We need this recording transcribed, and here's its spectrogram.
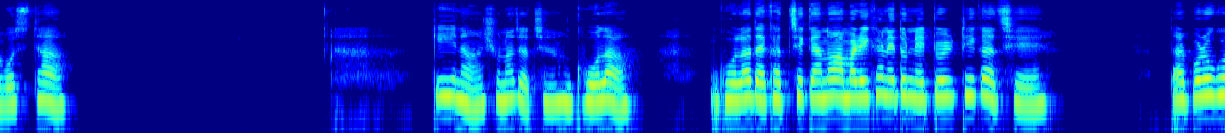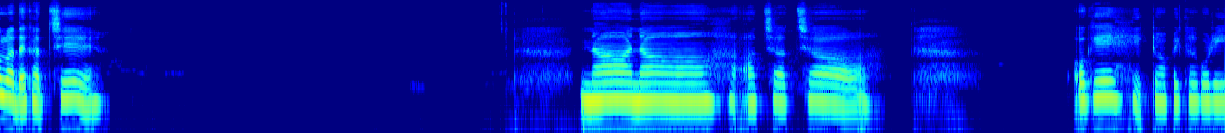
অবস্থা? কি না, শোনা যাচ্ছে না। ঘোলা ঘোলা দেখাচ্ছে কেন? আমার এখানে তো নেটওয়ার্ক ঠিক আছে। তারপরেও ঘোলা দেখাচ্ছে। না না। আচ্ছা আচ্ছা। ওকে, একটু অপেক্ষা করি।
